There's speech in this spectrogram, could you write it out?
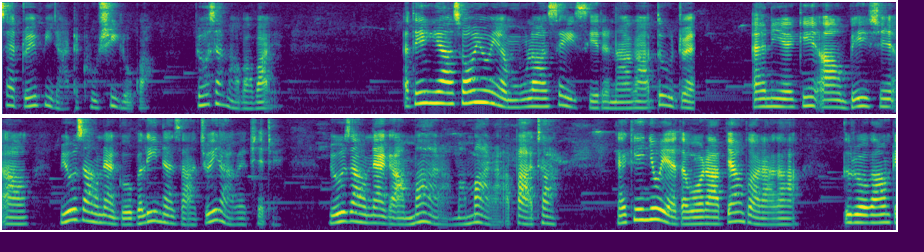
ဆက်တွေးမိတာတခုရှိလို့ကွာပြောစမ်းပါပါပါရဲ့အတင်ညာစောယုံရဲ့မူလာစိတ်စေတနာကသူ့အတွက်အန်နီယကင်းအောင်ဘေးရှင်းအောင်မျိုးဆောင်နဲ့ကိုဗလိနတ်စာကျွေးတာပဲဖြစ်တယ်မျိုးဆောင်နဲ့ကမတာမမတာအပါထားငကင်းညို့ရဲ့သဘောထားပြောင်းသွားတာကသူတော်ကောင်းတ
